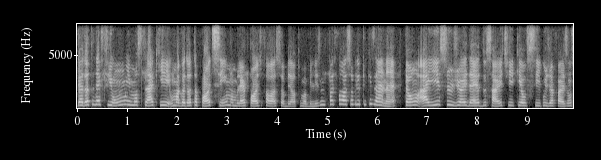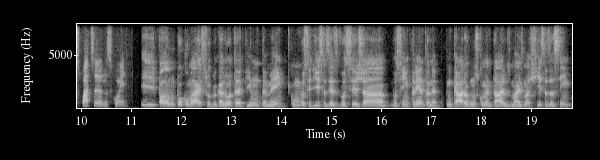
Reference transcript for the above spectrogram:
garota da F1 e mostrar que uma garota pode sim, uma mulher pode falar sobre automobilismo, pode falar sobre o que quiser, né? Então aí surgiu a ideia do site que eu sigo já faz uns quatro anos com ele. E falando um pouco mais sobre o Garota F1 também, como você disse, às vezes você já você enfrenta, né, encara alguns comentários mais machistas assim,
